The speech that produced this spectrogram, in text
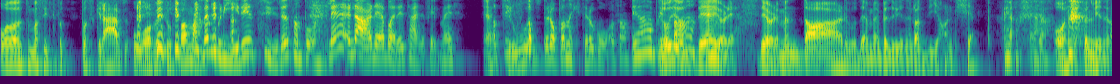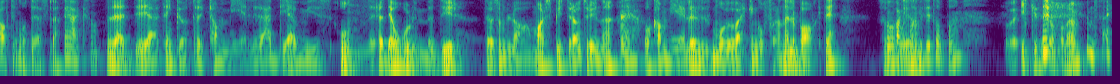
Og at du må sitte på, på skrev over sofaen, da. Men blir de sure sånn på ordentlig, eller er det bare i tegnefilmer? Jeg At de tror- stopper opp og nekter å gå og sånn? Ja, blir Jo, jo, det gjør de. Det gjør de. Men da er det jo det med beduiner at de har en kjepp. Ja, ja. Og kjeppen vinner alltid mot eselet. ja, ikke sant. Men det, er- jeg tenker jo at kameler er, de er jo mye ondere. Det er jo olmedyr. Det er jo som lamaer spytter av trynet. Ja. Og kameler må jo verken gå foran eller bak de. Så Og i hvert fall ikke sitte oppå dem. Og ikke sitte oppå dem. Nei.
